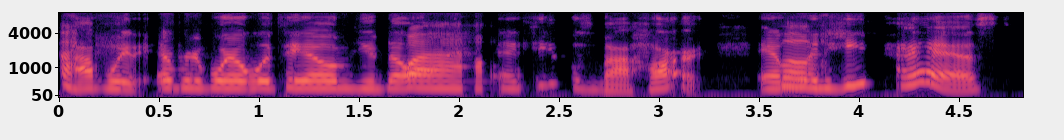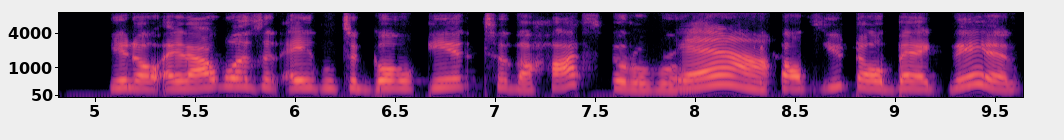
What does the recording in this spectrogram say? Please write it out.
I went everywhere with him, you know, wow. and he was my heart. And when he passed, you know, and I wasn't able to go into the hospital room. Yeah. Because, you know, back then,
